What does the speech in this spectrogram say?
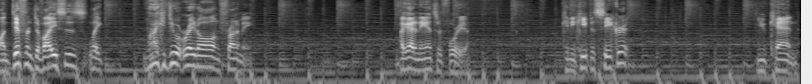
on different devices, like when I could do it right all in front of me. I got an answer for you. Can you keep a secret? You can.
